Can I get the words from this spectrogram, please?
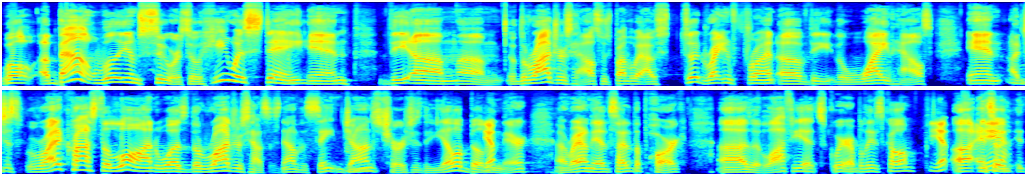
Well, about William Seward, so he was staying in the um, um, the Rogers House, which by the way, I stood right in front of the the White House, and uh, just right across the lawn was the Rogers House. It's now the St. John's Church, is the yellow building Yep. there, uh, right on the other side of the park. Uh, is it Lafayette Square, I believe it's called. Yep. Uh, and Yeah, so it,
